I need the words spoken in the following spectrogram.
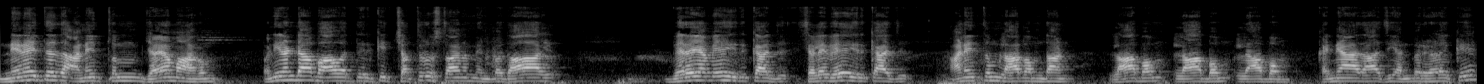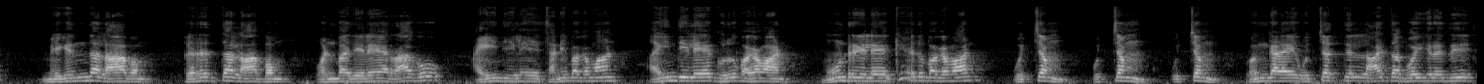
நினைத்தது அனைத்தும் ஜெயமாகும். பன்னிரெண்டாம் பாவத்திற்கு சத்ருஸ்தானம் என்பதால் விரயமே இருக்காது செலவே இருக்காது. அனைத்தும் லாபம்தான். லாபம் லாபம் லாபம். கன்னியாராசி அன்பர்களுக்கு மிகுந்த லாபம் பெருத்த லாபம். ஒன்பதிலே ராகு ஐந்திலே சனி பகவான் ஐந்திலே குரு பகவான் மூன்றிலே கேது பகவான். உச்சம் உச்சம் உச்சம். உங்களை உச்சத்தில் ஆழ்த்த போகிறது.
